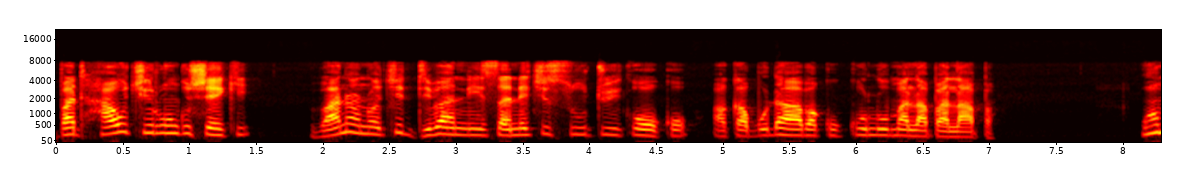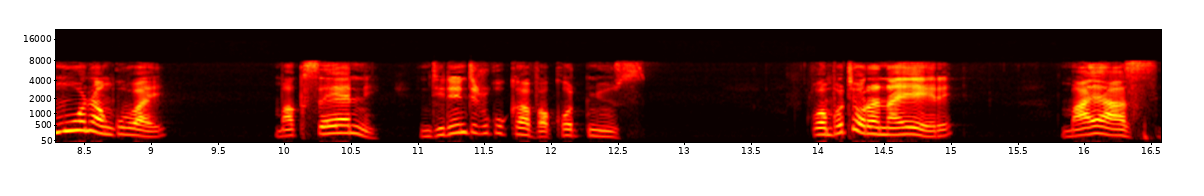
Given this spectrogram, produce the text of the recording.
But how chirungu sheki? Vanonochidhivanisa nechisutu ikoko akabuda ava kukuluma lapa lapa. Wamuona nguvai makuseni ndini ndiri kukavha court news. Wambotaura naye here? Mayasi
